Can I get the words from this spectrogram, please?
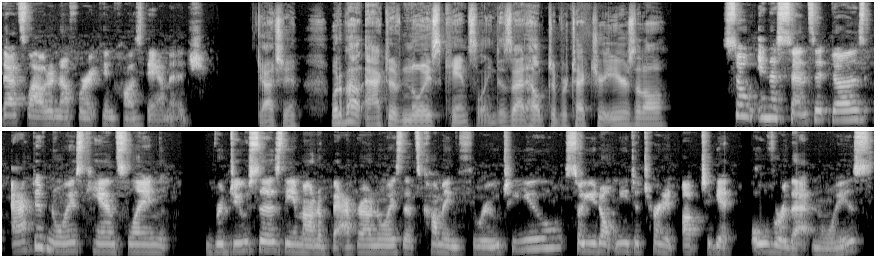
That's loud enough where it can cause damage. Gotcha. What about active noise canceling? Does that help to protect your ears at all? So, in a sense, it does. Active noise canceling reduces the amount of background noise that's coming through to you. So you don't need to turn it up to get over that noise.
